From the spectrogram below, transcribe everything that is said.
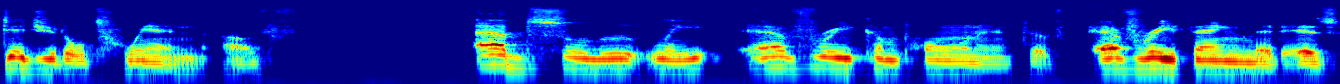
digital twin of absolutely every component of everything that is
